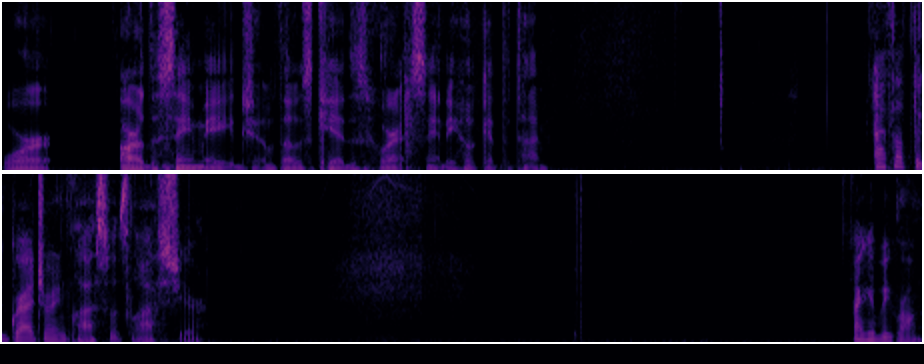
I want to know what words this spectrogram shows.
were are the same age of those kids who were at Sandy Hook at the time. I thought the graduating class was last year. I could be wrong.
